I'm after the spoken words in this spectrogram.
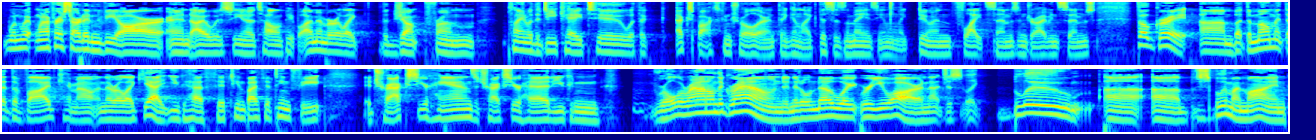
when, when I first started in VR and I was, you know, telling people, I remember like the jump from playing with the DK2 with a Xbox controller and thinking like this is amazing, like doing flight sims and driving sims felt great. Um, but the moment that the Vive came out and they were like, yeah, you have 15 by 15 feet. It tracks your hands, it tracks your head. You can roll around on the ground and it'll know where, where you are. And that just like blew, uh, uh, just blew my mind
